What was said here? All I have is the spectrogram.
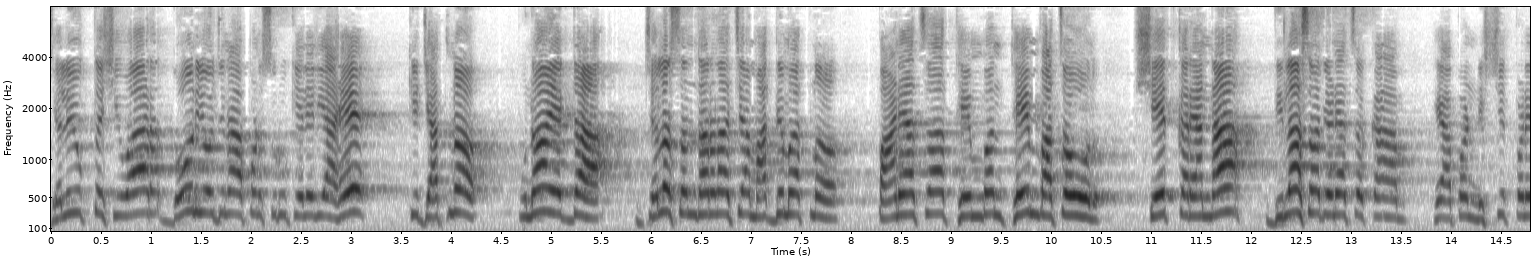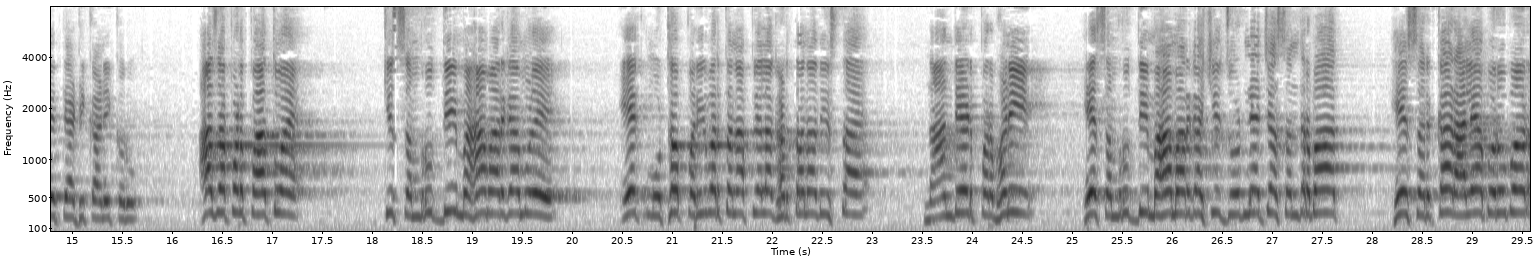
जलयुक्त शिवार दोन योजना आपण सुरू केलेली आहे की ज्यातनं पुन्हा एकदा जलसंधारणाच्या माध्यमातनं पाण्याचा थेंबन थेंब वाचवून शेतकऱ्यांना दिलासा देण्याचं काम हे आपण निश्चितपणे त्या ठिकाणी करू. आज आपण पाहतोय की समृद्धी महामार्गामुळे एक मोठं परिवर्तन आपल्याला घडताना दिसत आहे नांदेड परभणी हे समृद्धी महामार्गाशी जोडण्याच्या संदर्भात हे सरकार आल्याबरोबर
